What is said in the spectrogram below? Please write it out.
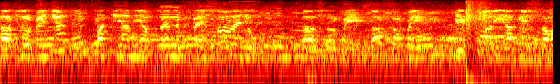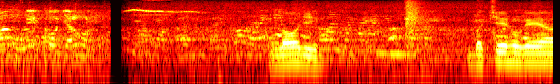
10 ਰੁਪਏ ਚ ਬੱਚਿਆਂ ਦੀਆਂ ਪੈਨ ਪੈਨਸਲਾਂ ਲੈ ਜਾਓ 10 ਰੁਪਏ 10 ਰੁਪਏ ਇੱਕ ਵਾਰੀ ਆ ਕੇ ਸਮਾਨ ਦੇਖੋ ਜ਼ਰੂਰ ਲਓ ਜੀ ਬੱਚੇ ਹੋ ਗਏ ਆ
